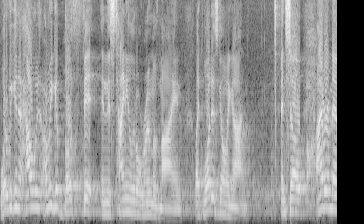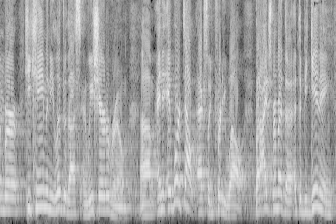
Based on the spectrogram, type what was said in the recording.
what are we gonna? How, are we gonna both fit in this tiny little room of mine? Like, what is going on? And so I remember he came and he lived with us, and we shared a room, um, and it worked out actually pretty well. But I just remember at the at the beginning,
